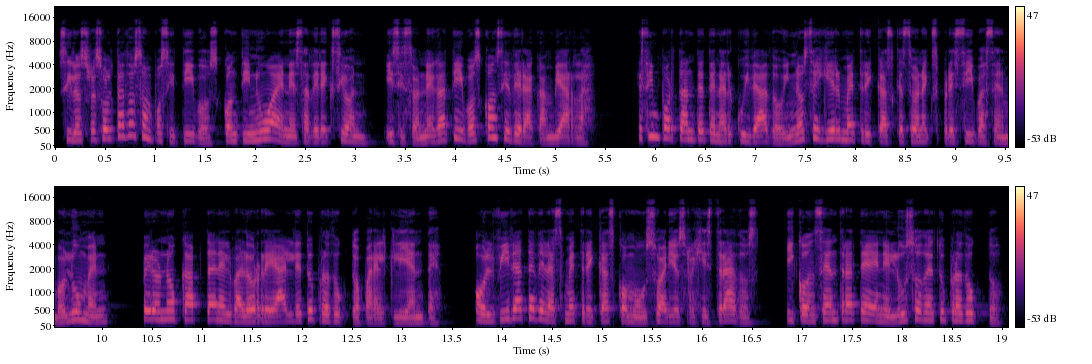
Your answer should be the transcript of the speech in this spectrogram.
Si los resultados son positivos, continúa en esa dirección, y si son negativos, considera cambiarla. Es importante tener cuidado y no seguir métricas que son expresivas en volumen, pero no captan el valor real de tu producto para el cliente. Olvídate de las métricas como usuarios registrados y concéntrate en el uso de tu producto,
